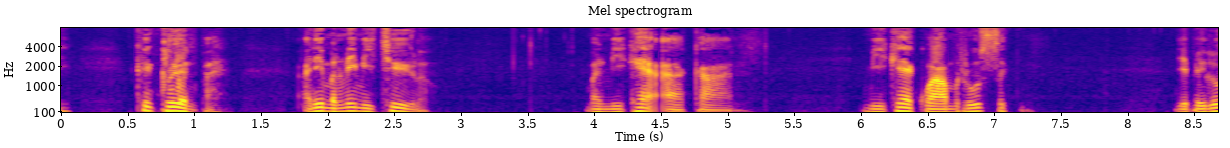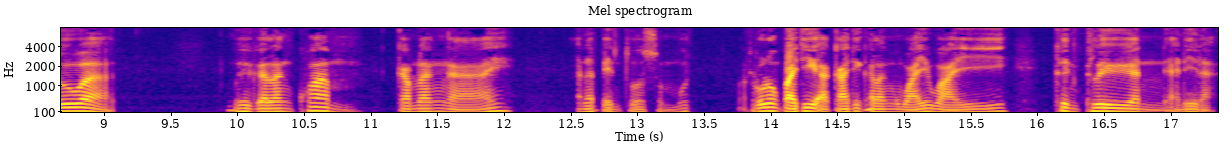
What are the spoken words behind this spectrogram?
ๆขึ้นเคลื่อนไป อันนี้มันไม่มีชื่อหรอกมันมีแค่อาการ มีแค่ความรู้สึก อย่าไปรู้ว่า มือกำลังคว่ำกำลังหงาย อันนั้นเป็นตัวสมมุติ รู้ลงไปที่อาการที่กำลังไหวๆขึ้นเคลื่อนอันนี้แหละ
